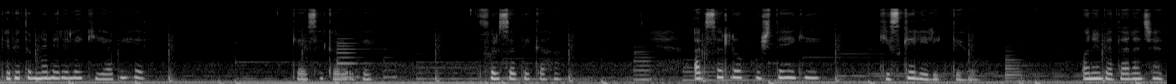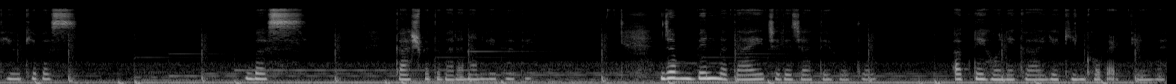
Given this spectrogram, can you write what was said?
कभी तुमने मेरे लिए किया भी है? कैसे करोगे? फुर्सत ही कहाँ? अक्सर लोग पूछते हैं कि किसके लिए लिखते हो? उन्हें बताना चाहती हूँ कि बस बस, काश मैं तुम्हारा नाम ले पाती। जब बिन बताए चले जाते हो तो अपने होने का यकीन खो बैठती हूँ मैं।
